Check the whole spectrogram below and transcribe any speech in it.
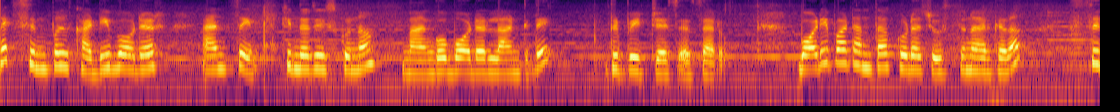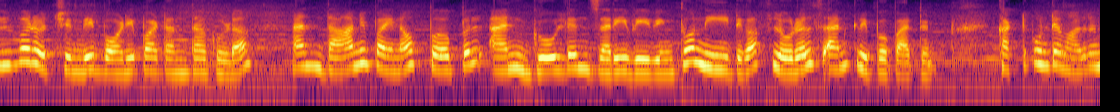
next simple కడ్డీ బార్డర్ అండ్ సేమ్ కింద తీసుకున్న మ్యాంగో బార్డర్ లాంటిదే రిపీట్ చేసేసారు. బాడీ పార్ట్ అంతా కూడా చూస్తున్నారు కదా సిల్వర్ వచ్చింది బాడీ పార్ట్ అంతా కూడా. అండ్ దానిపైన పర్పుల్ అండ్ గోల్డెన్ జరీ వీవింగ్తో నీట్గా ఫ్లోరల్స్ అండ్ క్రిపో ప్యాటర్న్. కట్టుకుంటే మాత్రం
